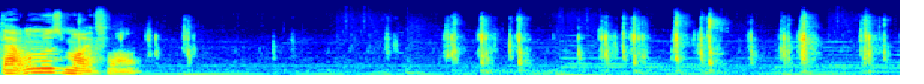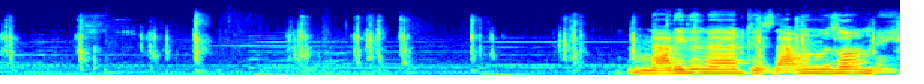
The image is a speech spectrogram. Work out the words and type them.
That one was my fault. Not even mad, because that one was on me.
